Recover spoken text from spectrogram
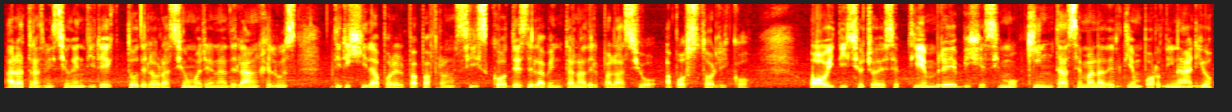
a la transmisión en directo de la oración mariana del Ángelus dirigida por el Papa Francisco desde la ventana del Palacio Apostólico. Hoy, 18 de septiembre, vigésimo quinta semana del tiempo ordinario,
